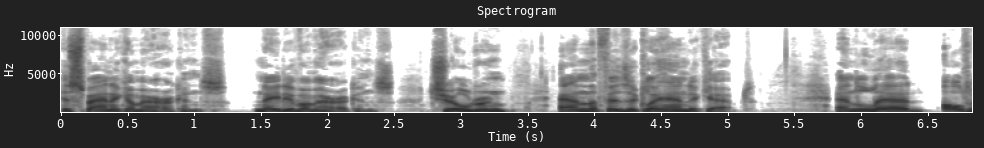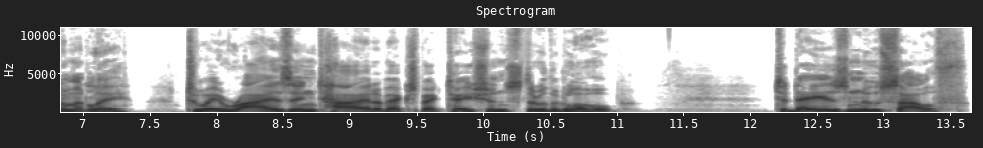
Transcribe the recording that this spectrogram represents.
Hispanic Americans, Native Americans, children, and the physically handicapped, and led ultimately to a rising tide of expectations through the globe. Today's New South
